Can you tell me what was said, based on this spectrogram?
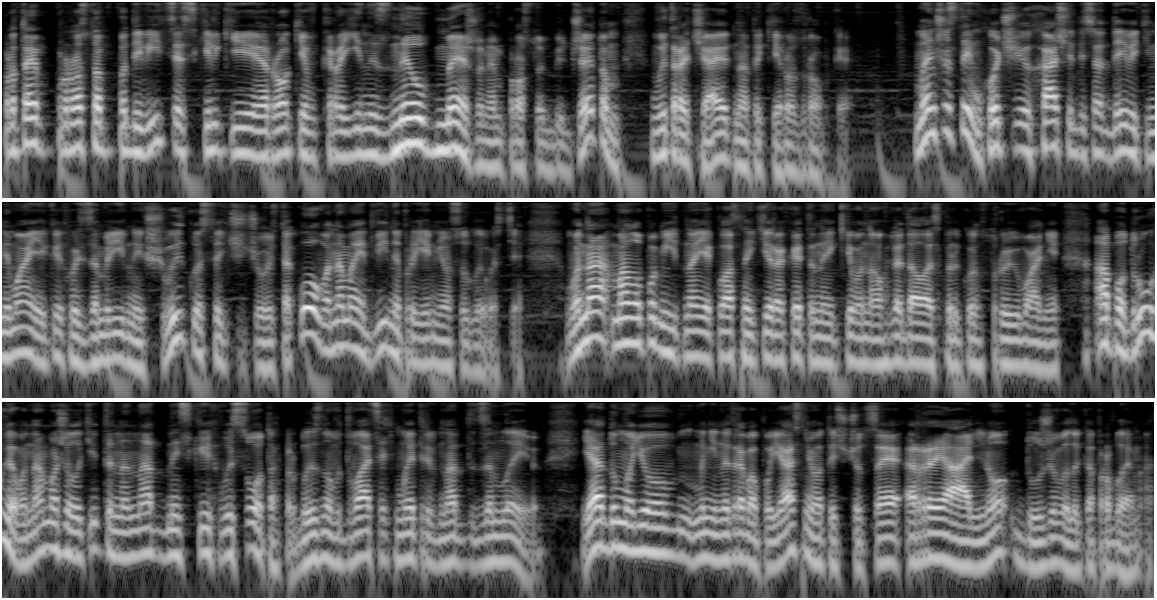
Проте просто подивіться, скільки років країни з необмеженим просто бюджетом витрачають на такі розробки. Менше з тим, хоч Х-69 і не має якихось замрійних швидкостей чи чогось такого, вона має дві неприємні особливості. Вона малопомітна, як власне ті ракети, на які вона оглядалась при конструюванні. А по-друге, вона може летіти на наднизьких висотах, приблизно в 20 метрів над землею. Я думаю, мені не треба пояснювати, що це реально дуже велика проблема.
